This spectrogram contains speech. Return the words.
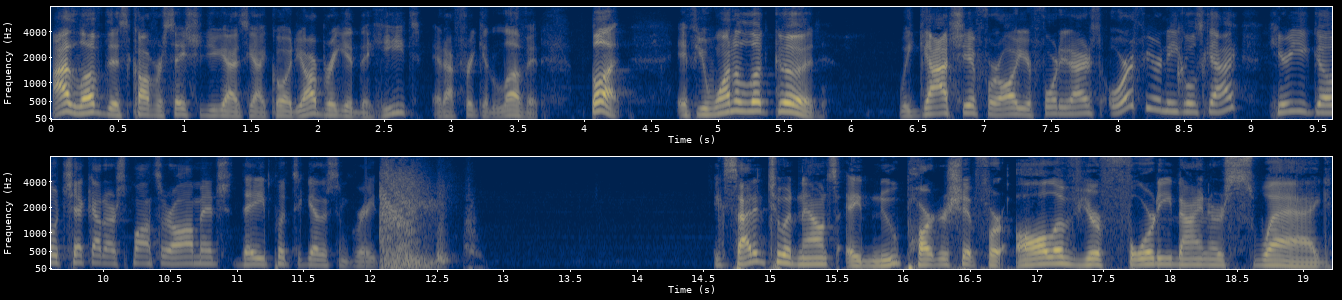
I love this conversation you guys got going. Y'all bring in the heat, and I freaking love it. But if you want to look good, we got you for all your 49ers, or if you're an Eagles guy, here you go. Check out our sponsor, Homage. They put together some great stuff. Excited to announce a new partnership for all of your 49ers swag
